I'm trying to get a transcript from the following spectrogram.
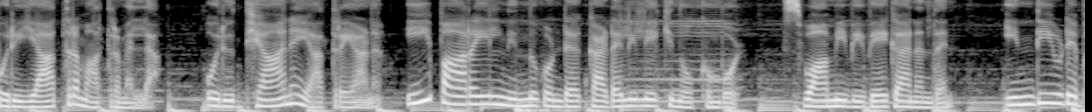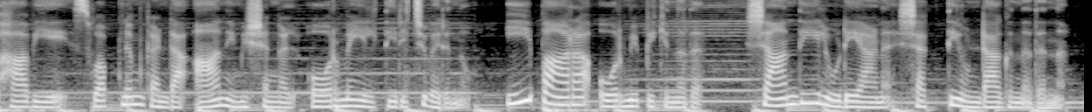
ഒരു യാത്ര മാത്രമല്ല ഒരു ധ്യാനയാത്രയാണ് ഈ പാറയിൽ നിന്നുകൊണ്ട് കടലിലേക്ക് നോക്കുമ്പോൾ സ്വാമി വിവേകാനന്ദൻ ഇന്ത്യയുടെ ഭാവിയെ സ്വപ്നം കണ്ട ആ നിമിഷങ്ങൾ ഓർമ്മയിൽ തിരിച്ചുവരുന്നു ഈ പാറ ഓർമ്മിപ്പിക്കുന്നത് ശാന്തിയിലൂടെയാണ് ശക്തിയുണ്ടാകുന്നതെന്ന്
